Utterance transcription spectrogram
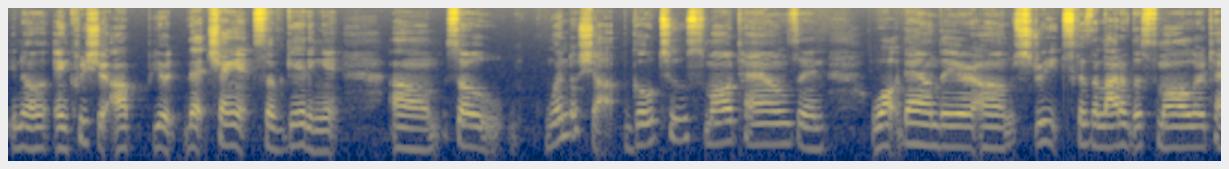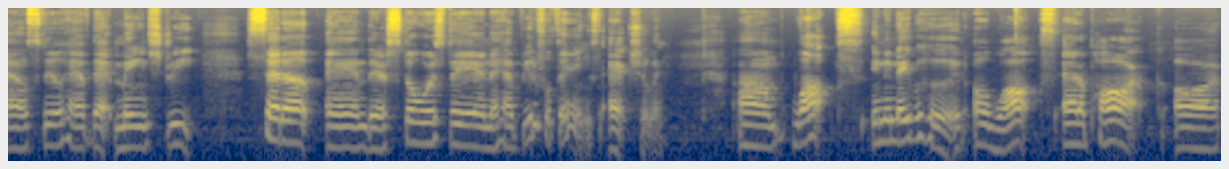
you know, increase your up your that chance of getting it. Um, so window shop, go to small towns and walk down their um, streets because a lot of the smaller towns still have that main street set up and their stores there and they have beautiful things actually um, walks in the neighborhood or walks at a park or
